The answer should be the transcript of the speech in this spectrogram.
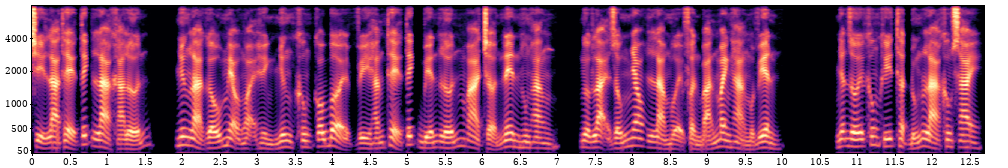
Chỉ là thể tích là khá lớn, nhưng là gấu mèo ngoại hình nhưng không có bởi vì hắn thể tích biến lớn mà trở nên hung hăng, ngược lại giống nhau là mười phần bán manh hàng một viên. Nhận giới không khí thật đúng là không sai,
